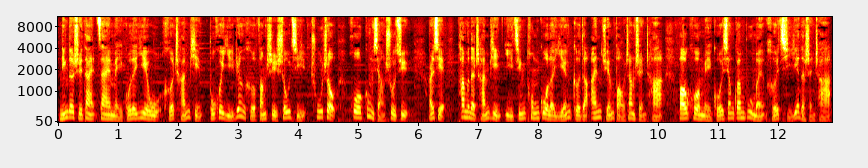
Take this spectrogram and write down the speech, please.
宁德时代在美国的业务和产品不会以任何方式收集、出售或共享数据，而且他们的产品已经通过了严格的安全保障审查，包括美国相关部门和企业的审查。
